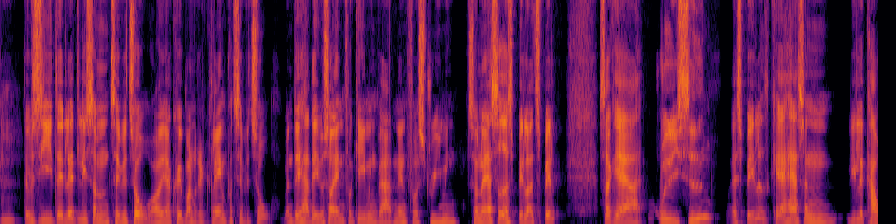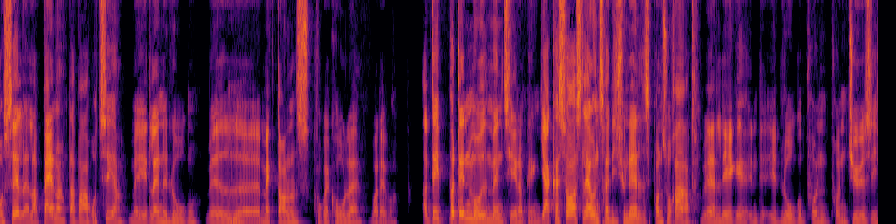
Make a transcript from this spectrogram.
Mm. Det vil sige, det er lidt ligesom TV2, og jeg køber en reklame på TV2, men det her det er jo så inden for gamingverdenen, inden for streaming. Så når jeg sidder og spiller et spil, så kan jeg ud i siden af spillet, kan jeg have sådan en lille karusel eller banner, der bare roterer med et eller andet logo, med mm. uh, McDonald's, Coca-Cola, whatever. Og det er på den måde, man tjener penge. Jeg kan så også lave en traditionel sponsorat ved at lægge et logo på en, på en jersey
